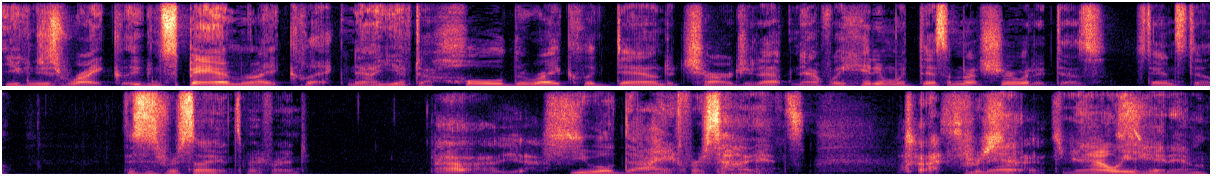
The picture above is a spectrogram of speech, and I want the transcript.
You can just right, you can spam right click. Now you have to hold the right click down to charge it up. Now if we hit him with this, I'm not sure what it does. Stand still. This is for science, my friend. Ah, yes. You will die for science. Die for now, science. now we hit him.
